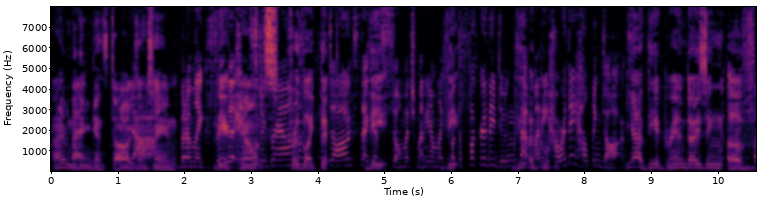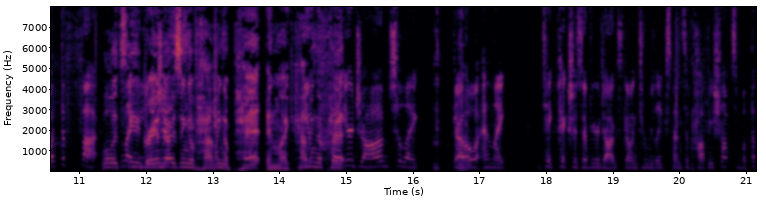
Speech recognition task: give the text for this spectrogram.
I have nothing But- against dogs. yeah I'm saying but i'm like for the the, instagram for, like, the- dogs that the- get so much money i'm like the- what the fuck are they doing with that money how are they helping dogs yeah, the aggrandizing of like, what the fuck Well, it's Like, the aggrandizing of having a pet and like just- having you a quit pet. your job to like go and like take pictures of your dogs going to really expensive coffee shops what the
